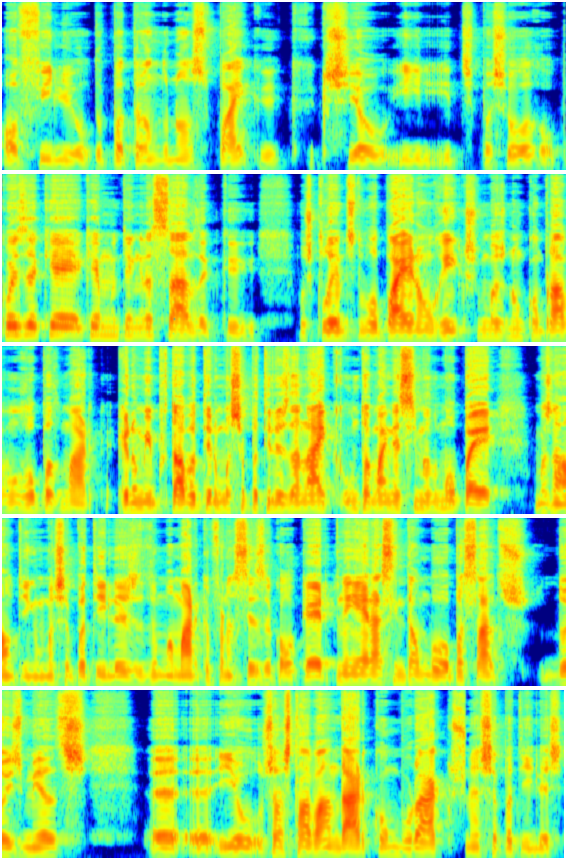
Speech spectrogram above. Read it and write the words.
ao filho do patrão do nosso pai que, que cresceu e, e, despachou a roupa. Coisa que é, que é muito engraçada, que os clientes do meu pai eram ricos, mas não compravam roupa de marca. Que eu não me importava ter umas sapatilhas da Nike um tamanho acima do meu pé, mas não, tinha umas sapatilhas de uma marca francesa qualquer, que nem era assim tão boa. Passados dois meses eu já estava a andar com buracos nas sapatilhas.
